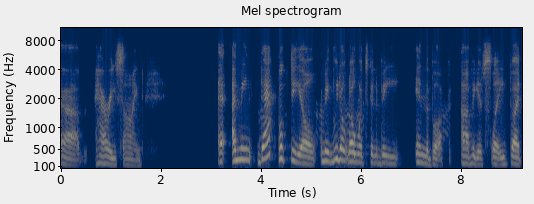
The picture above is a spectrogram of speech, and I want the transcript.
uh, Harry signed. I mean, that book deal, I mean, we don't know what's going to be in the book, obviously, but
